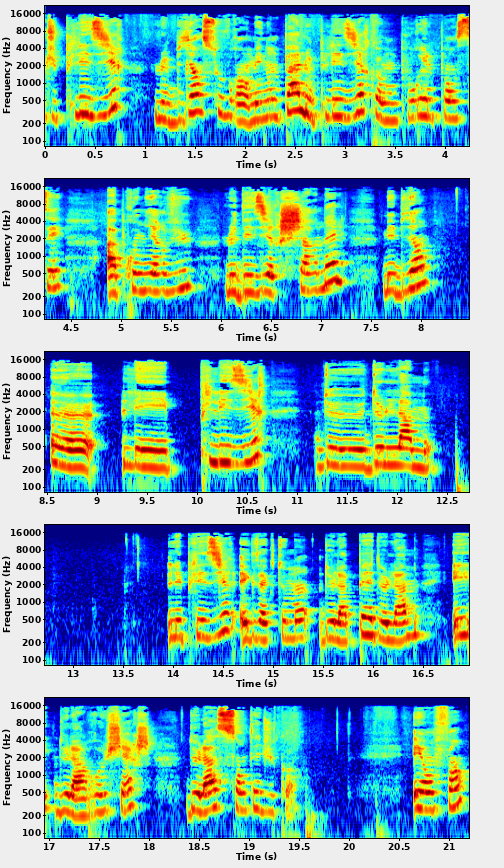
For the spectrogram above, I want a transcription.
du plaisir le bien souverain, mais non pas le plaisir comme on pourrait le penser à première vue, le désir charnel, mais bien euh, les de, de l'âme, les plaisirs exactement de la paix de l'âme et de la recherche de la santé du corps. Et enfin,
